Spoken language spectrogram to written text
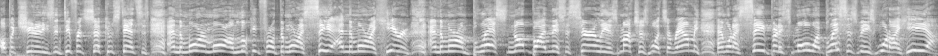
opportunities and different circumstances. And the more and more I'm looking for it, the more I see it and the more I hear Him, and the more I'm blessed, not by necessarily as much as what's around me and what I see, but it's more what blesses me is what I hear.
